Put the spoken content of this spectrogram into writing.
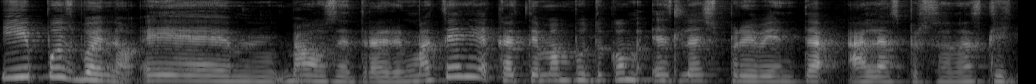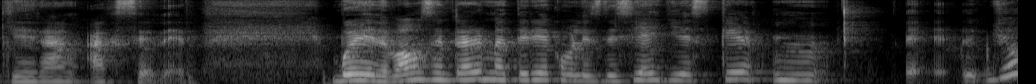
Y pues bueno, em, vamos a entrar en materia. Cateman.com es la preventa a las personas que quieran acceder. Bueno, vamos a entrar en materia, como les decía, y es que mm, eh, eh, yo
